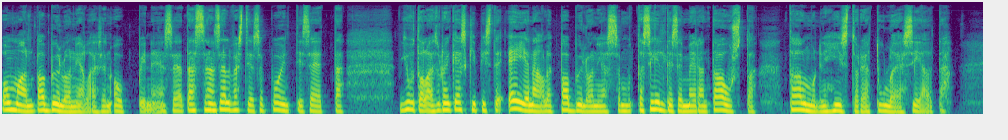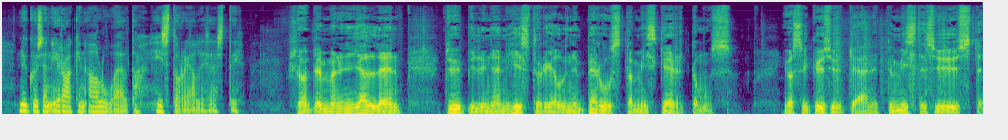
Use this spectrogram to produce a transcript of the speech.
oman babylonialaisen oppineensa. Ja tässähän selvästi on se pointti se, että juutalaisuuden keskipiste ei enää ole Babyloniassa, mutta silti se meidän tausta, Talmudin historia tulee sieltä nykyisen Irakin alueelta historiallisesti. Se on tämmöinen jälleen tyypillinen historiallinen perustamiskertomus, jossa kysytään, että mistä syystä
